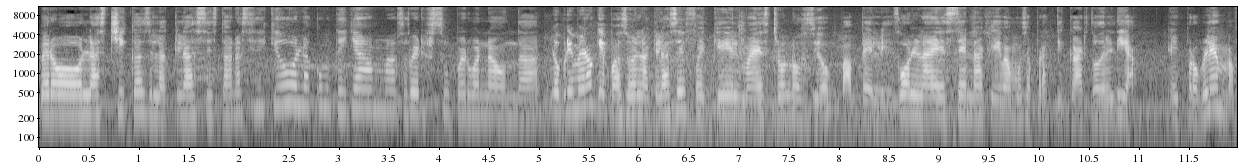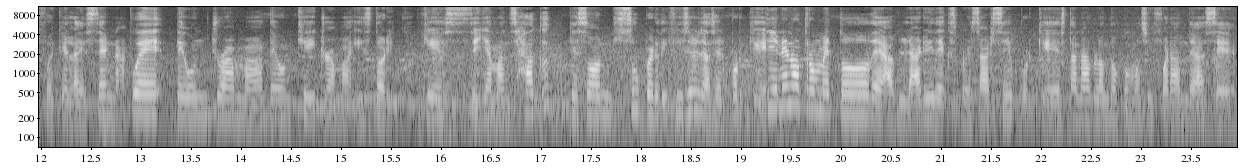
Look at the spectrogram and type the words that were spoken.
pero las chicas de la clase estaban así de que, hola, ¿cómo te llamas? Súper, súper buena onda. Lo primero que pasó en la clase fue que el maestro nos dio papeles con la escena que íbamos a practicar todo el día. El problema fue que la escena fue de un drama, de un K-drama histórico, que se llaman Haguk, que son súper difíciles de hacer porque tienen otro método de hablar y de expresarse porque están hablando como si fueran de hace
